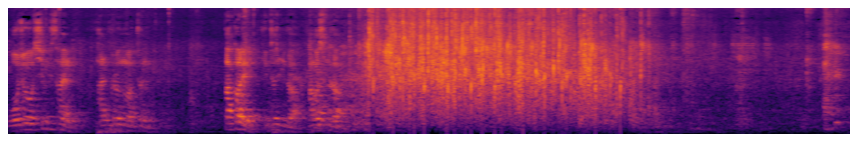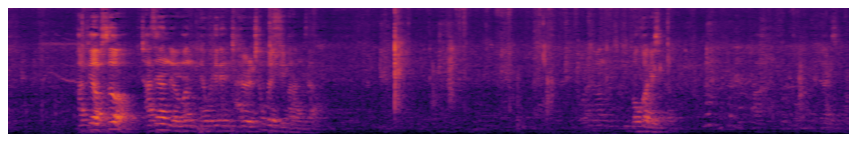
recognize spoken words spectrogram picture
5조 심사일 발표를 맡은 따까리 김태입니다. 반갑습니다. 발표에 앞서 자세한 내용은 배우드린 자료를 참고해 주시기 바랍니다. 먹고 가겠습니다. 아, 네, 알겠습니다.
